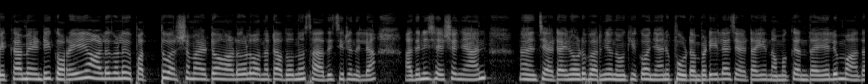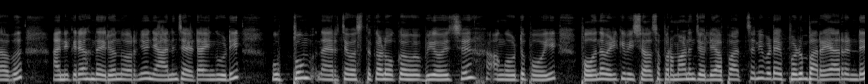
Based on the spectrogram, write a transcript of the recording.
വിൽക്കാൻ വേണ്ടി കുറേ ആളുകൾ പത്ത് വർഷമായിട്ടും ആളുകൾ വന്നിട്ട് അതൊന്നും സാധിച്ചിരുന്നില്ല. അതിനുശേഷം ഞാൻ ചേട്ടായിനോട് പറഞ്ഞു നോക്കിക്കോ ഞാനിപ്പോൾ പൂടമ്പടിയിലെ ചേട്ടായി നമുക്ക് എന്തായാലും മാതാവ് അനുഗ്രഹം തരുമെന്ന് പറഞ്ഞു. ഞാനും ചേട്ടായും കൂടി ഉപ്പും നേർച്ച വസ്തുക്കളൊക്കെ ഉപയോഗിച്ച് അങ്ങോട്ട് പോയി. പോകുന്ന വഴിക്ക് വിശ്വാസ പ്രമാണം ചൊല്ലി. അപ്പോൾ അച്ഛൻ ഇവിടെ എപ്പോഴും പറയാറുണ്ട്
